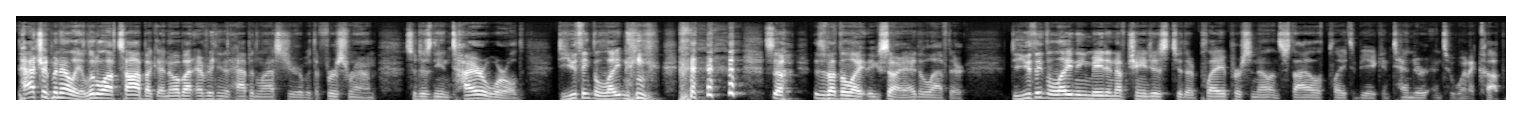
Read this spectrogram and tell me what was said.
Patrick Benelli, a little off topic. I know about everything that happened last year with the first round. So does the entire world. Do you think the Lightning? so this is about the Lightning. Sorry, I had to laugh there. Do you think the Lightning made enough changes to their play, personnel, and style of play to be a contender and to win a cup?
